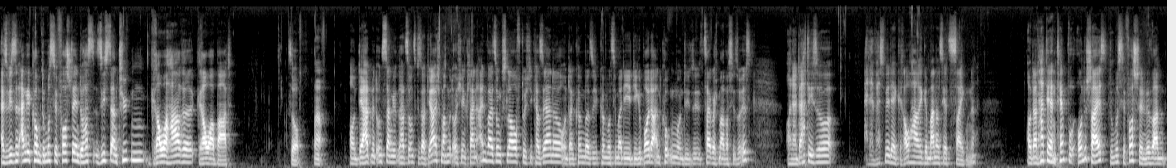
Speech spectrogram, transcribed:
also wir sind angekommen, du musst dir vorstellen, du hast, siehst da einen Typen, graue Haare, grauer Bart. So, ja. Und der hat mit uns dann hat zu uns gesagt, ja, ich mache mit euch hier einen kleinen Einweisungslauf durch die Kaserne und dann können wir, können wir uns hier mal die, die Gebäude angucken und die, die, zeige euch mal, was hier so ist. Und dann dachte ich so, Alter, was will der grauhaarige Mann uns jetzt zeigen, ne? Und dann hat er ein Tempo, ohne Scheiß, du musst dir vorstellen, wir waren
